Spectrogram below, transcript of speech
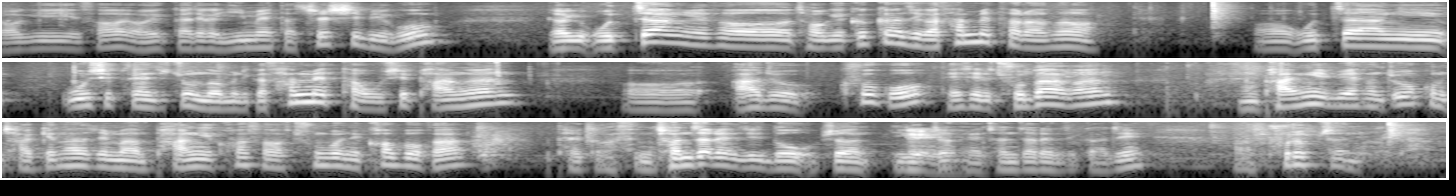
여기서 여기까지가 2m 70이고 여기 옷장에서 저기 끝까지가 3m라서 어, 옷장이 50cm 좀 넘으니까 3m 50 방은 어, 아주 크고 대신에 주방은 음, 방에 비해서는 조금 작긴 하지만 방이 커서 충분히 커버가 될 것 같습니다. 전자레인지도 옵션이겠죠? 네. 네, 전자레인지까지 아, 풀 옵션입니다.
